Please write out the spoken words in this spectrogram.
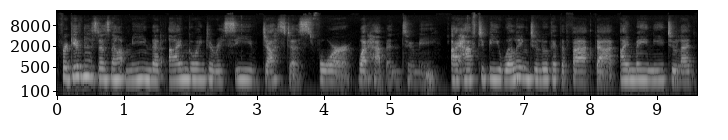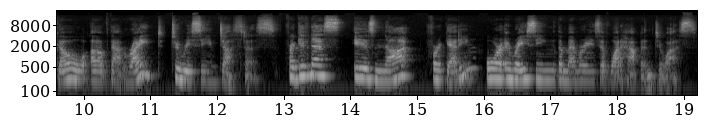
forgiveness does not mean that i'm going to receive justice for what happened to me i have to be willing to look at the fact that i may need to let go of that right to receive justice forgiveness is not forgetting or erasing the memories of what happened to us.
